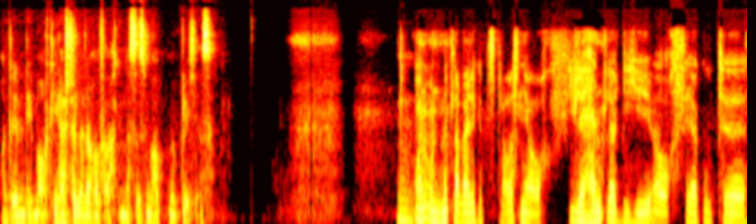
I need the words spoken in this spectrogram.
und indem auch die Hersteller darauf achten, dass es überhaupt möglich ist. Mhm. Und, und mittlerweile gibt es draußen ja auch viele Händler, die auch sehr gute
